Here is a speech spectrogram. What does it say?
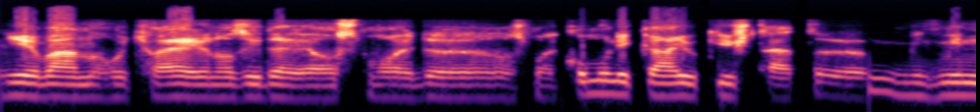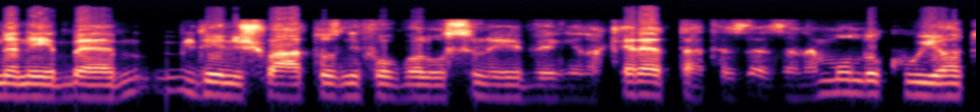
nyilván, hogyha eljön az ideje, azt majd, azt majd kommunikáljuk is, tehát mint minden évben idén is változni fog valószínűleg évvégén a keret, tehát ez, ezzel nem mondok újat,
